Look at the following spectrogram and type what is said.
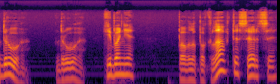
друга, друга. Хіба ні? Павло поклав те серце,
